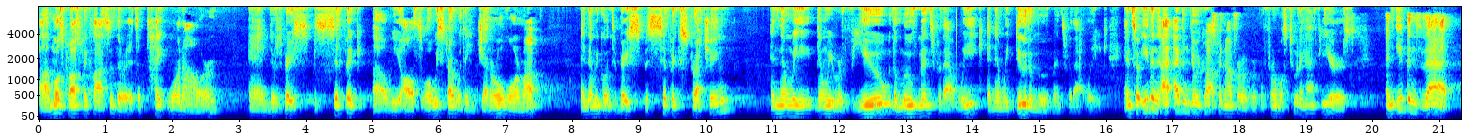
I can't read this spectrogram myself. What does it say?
uh, most CrossFit classes there it's a tight one hour and there's very specific. Uh, we also we start with a general warm up and then we go into very specific stretching and then we then we review the movements for that week and then we do the movements for that week and so even I, have been doing CrossFit now for for almost two and a half years and even that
